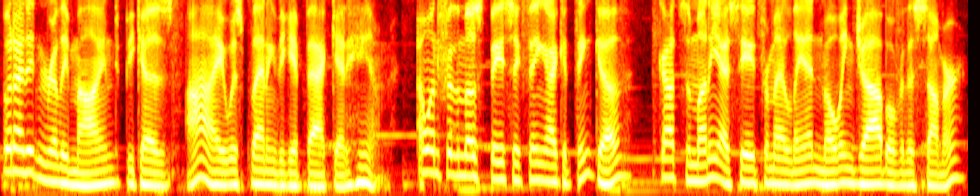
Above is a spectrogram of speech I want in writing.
But I didn't really mind because I was planning to get back at him. I went for the most basic thing I could think of, got some money I saved from my land mowing job over the summer,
